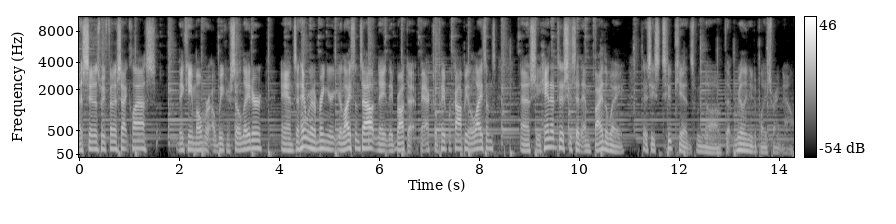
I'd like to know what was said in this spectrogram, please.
as soon as we finished that class they came over a week or so later and said, Hey, we're going to bring your, your license out. And they, they brought the actual paper copy of the license. And she handed it to us. She said, And by the way, there's these two kids we know of that really need a place right now.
